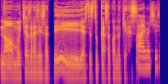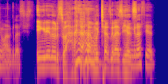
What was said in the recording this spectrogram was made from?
no, muchas gracias a ti y este es tu casa cuando quieras. Ay, muchísimas gracias. Ingrid Ursua, muchas gracias. Gracias.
